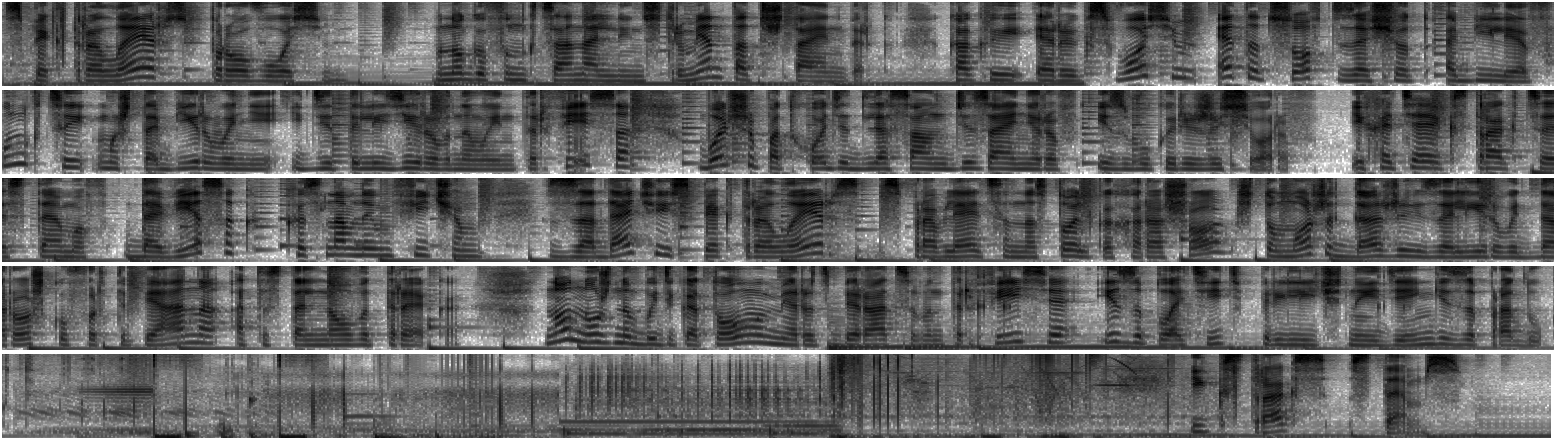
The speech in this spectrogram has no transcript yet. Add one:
Spectra Layers Pro 8 многофункциональный инструмент от Steinberg. Как и RX8, этот софт за счет обилия функций, масштабирования и детализированного интерфейса больше подходит для саунд-дизайнеров и звукорежиссеров. И хотя экстракция стемов – довесок к основным фичам, с задачей Spectra Layers справляется настолько хорошо, что может даже изолировать дорожку фортепиано от остального трека. Но нужно быть готовыми разбираться в интерфейсе и заплатить приличные деньги за продукт. Xtrax Stems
